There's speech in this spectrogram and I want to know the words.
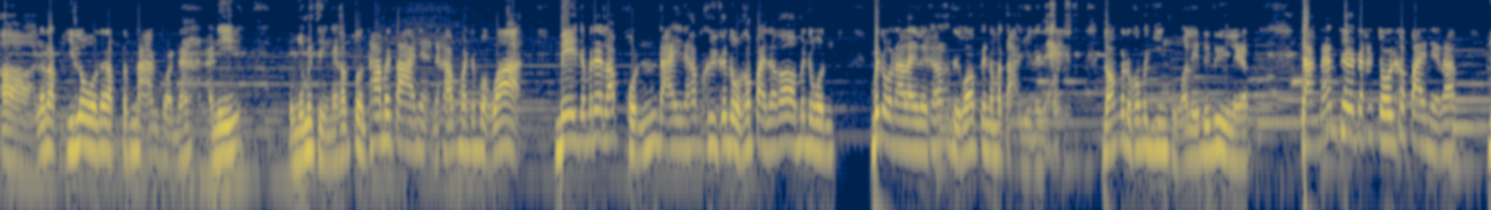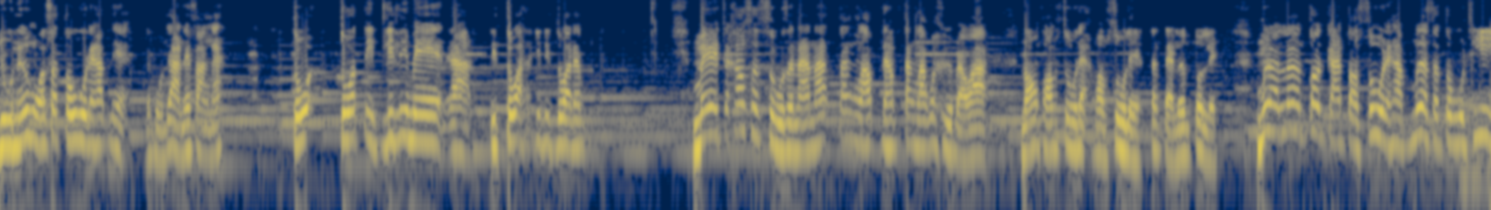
เอ่อระดับฮีโร่ระดับตำนานก่อนนะ อันนี้ผมยังไม่ถึงนะครับ ส่วนถ้าไม่ตายเนี่ยนะครับ มันจะบอกว่าเมย์จะไม่ได้รับผลใดนะครับ คือกระโดดเข้าไปแล้วก็ไม่โดน ไม่โดนอะไรเลยครับถือว่าเป็นอมตะอยู่ในแหละน้องกระโดดเข้าไปยิงหัวเลยดื้อๆเลยครับจากนั้นเธอจะกระโจนเข้าไปเนี่ยนะครับ อยู่เหนือหัวศัตรูนะครับเนี่ยเดี๋ยวผมจะอ่านให้ฟังนะ ตัวตัวติดลิลลี่เมอ่าติดตัวสกิลติดตัวนะครับเมย์จะเข้าสู่สถานะตั้งรับนะครับ ตั้งรับก็คือแบบว่า น้องพร้อมสู้แหละพร้อมสู้เลย ตั้งแต่เริ่มต้นเลย เมื่อเริ่มต้นการต่อสู้นะครับ เมื่อศัตรูที่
